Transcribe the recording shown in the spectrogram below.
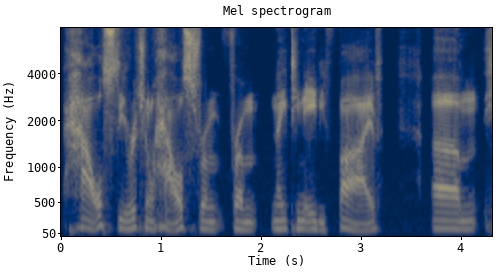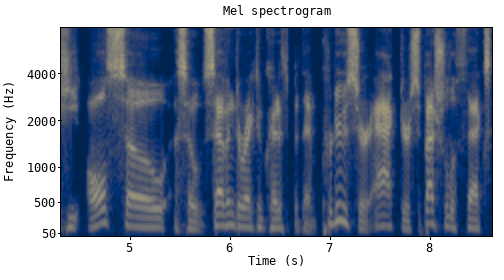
House, the original House from from 1985. Um, he also so seven directing credits, but then producer, actor, special effects,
